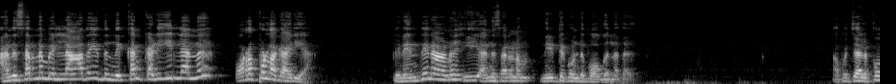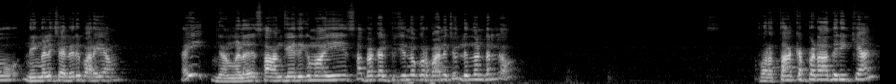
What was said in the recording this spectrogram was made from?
അനുസരണമില്ലാതെ ഇത് നിൽക്കാൻ കഴിയില്ല എന്ന് ഉറപ്പുള്ള കാര്യമാണ് പിന്നെ എന്തിനാണ് ഈ അനുസരണം നീട്ടിക്കൊണ്ടു പോകുന്നത് അപ്പോൾ ചിലപ്പോൾ നിങ്ങൾ ചിലർ പറയാം ഐ ഞങ്ങൾ സാങ്കേതികമായി സഭ കൽപ്പിച്ചെന്ന കുർബാന ചൊല്ലുന്നുണ്ടല്ലോ. പുറത്താക്കപ്പെടാതിരിക്കാൻ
